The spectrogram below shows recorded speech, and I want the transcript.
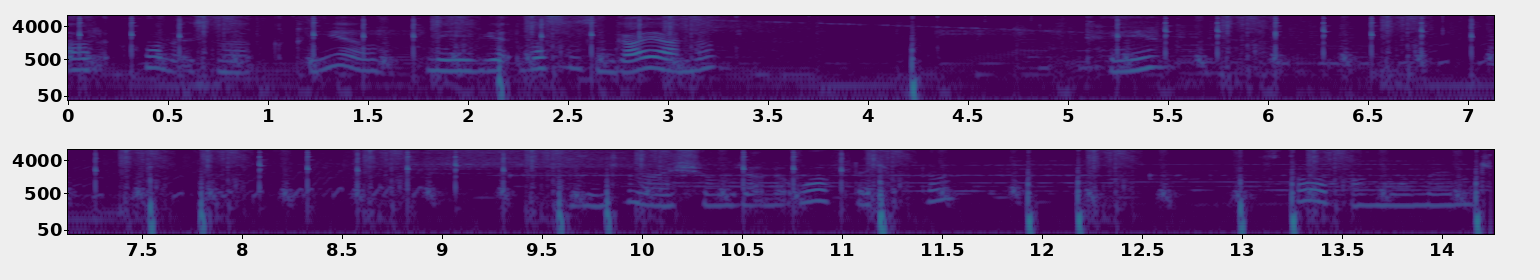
Das... Ah, mal, da ist eine Krähe. Nee, wie, was ist ein Geier, ne? Okay. Wir sind dann eigentlich schon wieder an der Oberfläche, oder? Das dauert noch einen Moment.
